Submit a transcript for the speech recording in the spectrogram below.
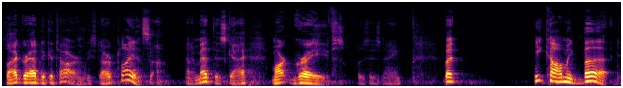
So I grabbed a guitar and we started playing some. And I met this guy, Mark Graves was his name. But he called me Bud.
